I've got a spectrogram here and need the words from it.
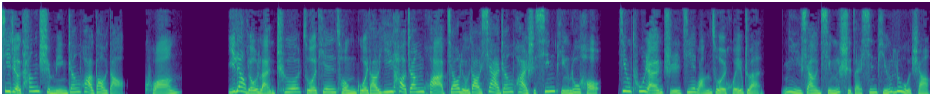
记者汤世明张化报道：狂！一辆游览车昨天从国道一号彰化交流道下张化市新平路后，竟突然直接往左回转，逆向行驶在新平路上。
